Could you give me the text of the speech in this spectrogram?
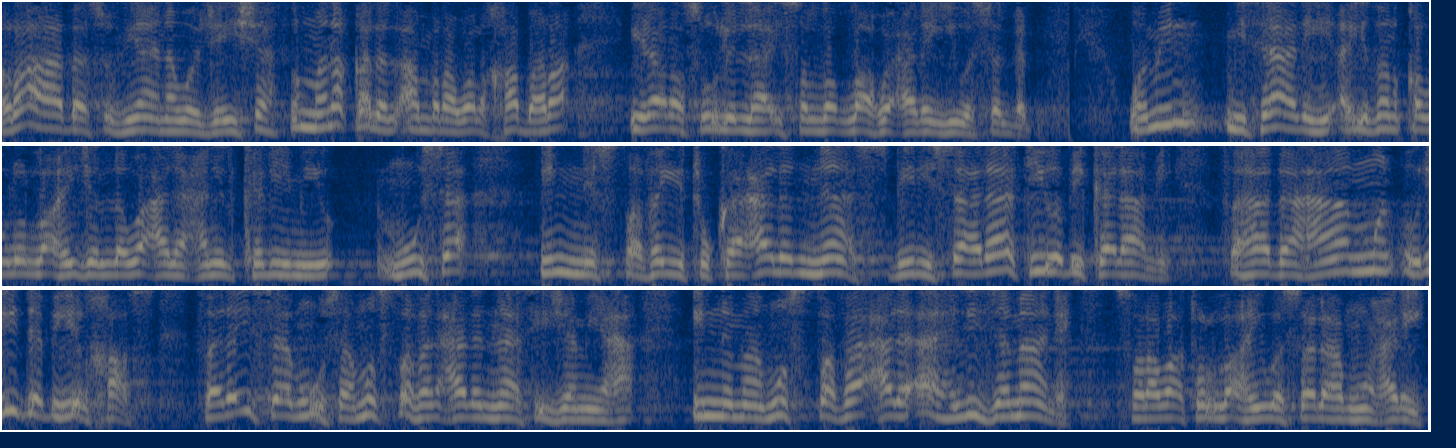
رأى أبا سفيان وجيشه ثم نقل الأمر والخبر إلى رسول الله صلى الله عليه وسلم. ومن مثاله أيضا قول الله جل وعلا عن الكليم موسى إني اصطفيتك على الناس برسالاتي وبكلامي فهذا عام أريد به الخاص. فليس موسى مصطفى على الناس جميعا إنما مصطفى على أهل زمانه صلوات الله وسلامه عليه.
